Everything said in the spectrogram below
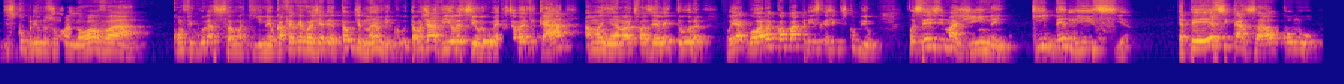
Descobrimos uma nova configuração aqui, né? O Café com o Evangelho é tão dinâmico, então já viu, né, Silvio, como é que você vai ficar amanhã na hora de fazer a leitura. Foi agora com a Patrícia que a gente descobriu. Vocês imaginem que delícia é ter esse casal como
